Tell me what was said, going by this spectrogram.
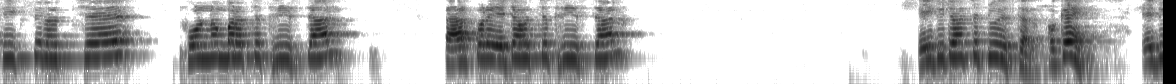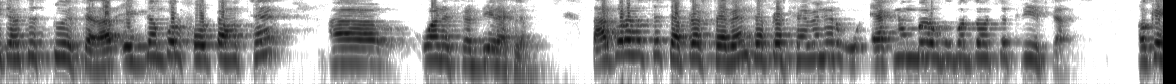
সিক্সের হচ্ছে ফোর নম্বর হচ্ছে থ্রি স্টার তারপরে এটা হচ্ছে থ্রি স্টার এই দুইটা হচ্ছে টু স্টার ওকে এই দুইটা হচ্ছে টু স্টার আর এক্সাম্পল ফোরটা হচ্ছে ওয়ান স্টার দিয়ে রাখলাম। তারপরে হচ্ছে চ্যাপ্টার সেভেন চ্যাপ্টার সেভেনের এক নম্বর উপপাদ্য হচ্ছে থ্রি স্টার ওকে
